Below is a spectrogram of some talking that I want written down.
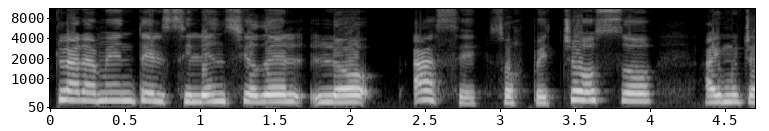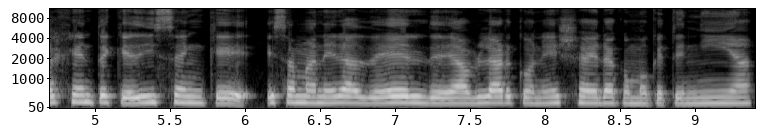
Claramente el silencio de él lo hace sospechoso, hay mucha gente que dicen que esa manera de él de hablar con ella era como que tenía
